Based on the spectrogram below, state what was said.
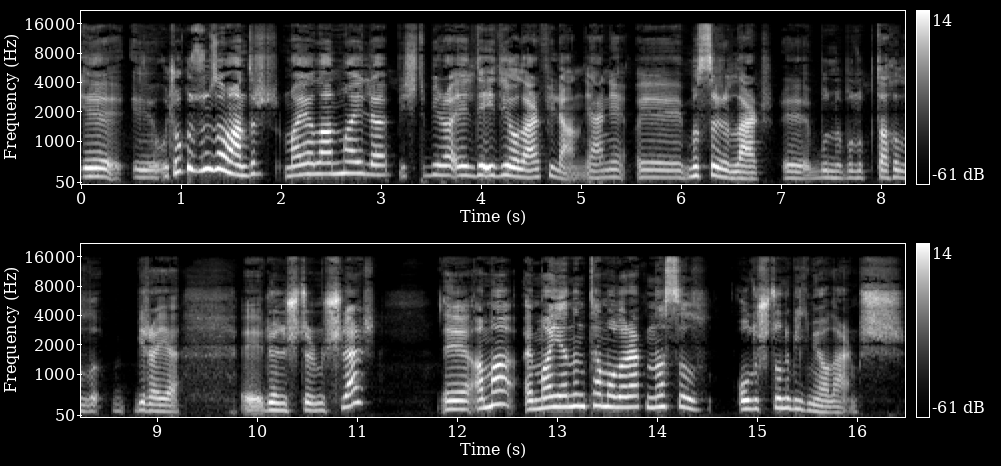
e, e, çok uzun zamandır mayalanmayla işte bira elde ediyorlar filan. Yani e, Mısırlılar e, bunu bulup tahıl biraya e, dönüştürmüşler. E, ama mayanın tam olarak nasıl oluştuğunu bilmiyorlarmış.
